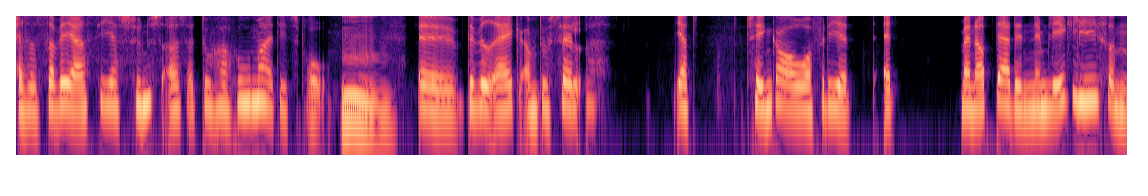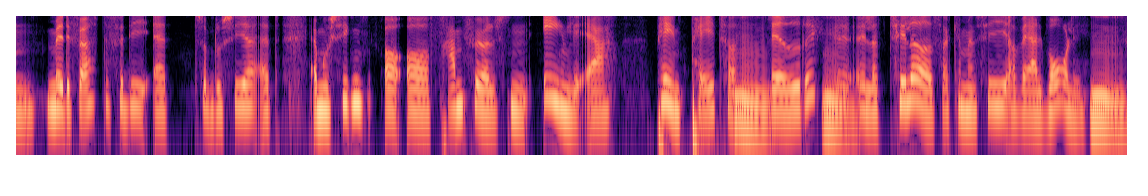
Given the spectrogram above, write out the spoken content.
Altså, så vil jeg også sige, at jeg synes også, at du har humor i dit sprog. Mm. Øh, det ved jeg ikke, om du selv jeg tænker over, fordi at, at man opdager det nemlig ikke lige sådan med det første, fordi at, som du siger, at, at musikken og, og fremførelsen egentlig er pænt patos Mm. mm. lavet, ikke? Mm. Mm. eller tillader sig, kan man sige, at være alvorlig. Mm.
